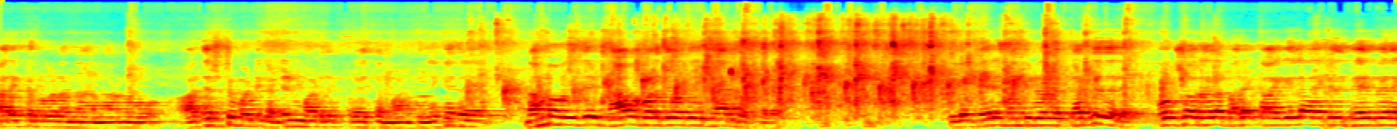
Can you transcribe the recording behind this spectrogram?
ಕಾರ್ಯಕ್ರಮಗಳನ್ನು ನಾನು ಆದಷ್ಟು ಮಟ್ಟಿಗೆ ಅಟೆಂಡ್ ಮಾಡೋದಕ್ಕೆ ಪ್ರಯತ್ನ ಮಾಡ್ತೀನಿ. ಯಾಕೆಂದರೆ ನಮ್ಮ ವೈದ್ಯರು ನಾವು ಬರದೇ ಹೋದ್ರೆ ಯಾರು ಬರ್ತಾರೆ? ಈಗ ಬೇರೆ ಮಂತ್ರಿಗಳೆಲ್ಲ ಕರೆದಿದ್ದಾರೆ. ಬಹುಶಃ ಅವರೆಲ್ಲ ಬರೋಕ್ಕಾಗಿಲ್ಲ ಯಾಕಂದರೆ ಬೇರೆ ಬೇರೆ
